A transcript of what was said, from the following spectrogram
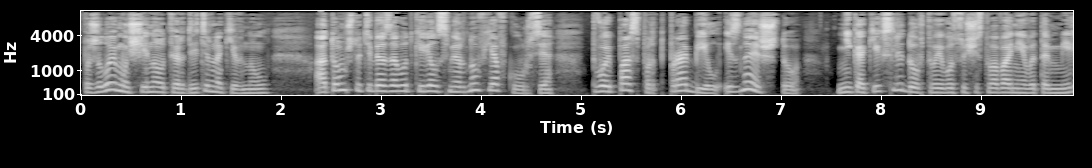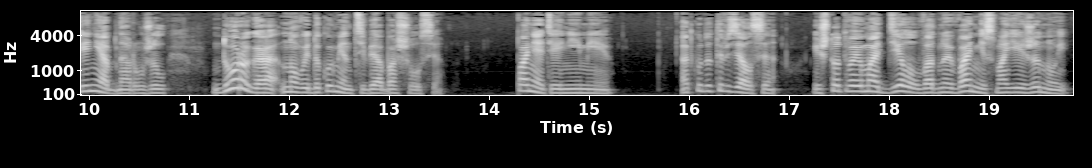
Пожилой мужчина утвердительно кивнул. О том, что тебя зовут Кирилл Смирнов, я в курсе. Твой паспорт пробил, и знаешь что? Никаких следов твоего существования в этом мире не обнаружил. Дорого новый документ тебе обошелся. Понятия не имею. Откуда ты взялся? И что твою мать делал в одной ванне с моей женой?»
